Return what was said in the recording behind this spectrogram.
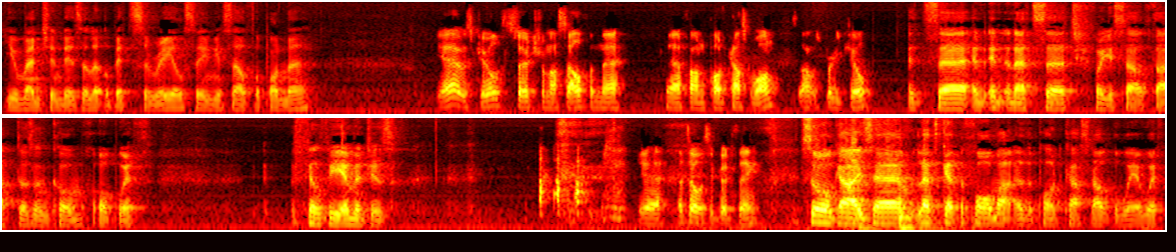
you mentioned is a little bit surreal seeing yourself up on there. Yeah, it was cool. Search for myself, and there, yeah, I found podcast one, so that was pretty cool. It's uh, an internet search for yourself that doesn't come up with filthy images. Yeah, that's always a good thing. So, guys, um, let's get the format of the podcast out the way with.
